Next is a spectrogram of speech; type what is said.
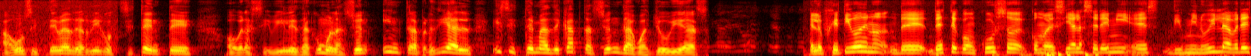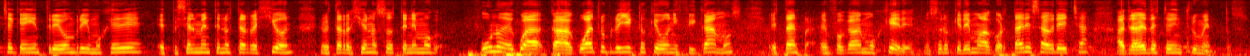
a un sistema de riego existente, obras civiles de acumulación intrapredial y sistemas de captación de aguas lluvias. El objetivo de, este concurso, como decía la Ceremi, es disminuir la brecha que hay entre hombres y mujeres, especialmente en nuestra región. En nuestra región nosotros tenemos uno de cada cuatro proyectos que bonificamos está enfocado en mujeres. Nosotros queremos acortar esa brecha a través de estos instrumentos.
